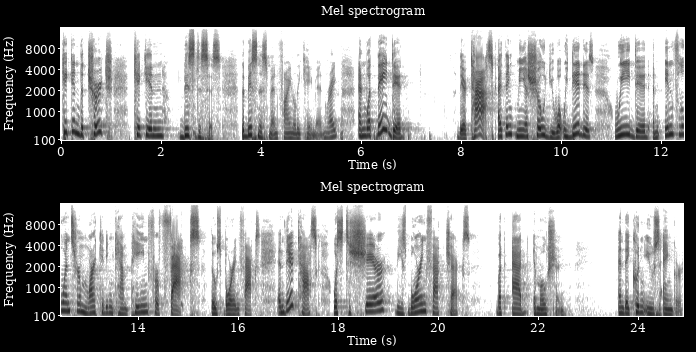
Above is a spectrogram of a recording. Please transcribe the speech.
Kick in the church, kick in businesses. The businessmen finally came in, right? And what they did, their task, I think Mia showed you, what we did is we did an influencer marketing campaign for facts, those boring facts. And their task was to share these boring fact checks, but add emotion. And they couldn't use anger.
